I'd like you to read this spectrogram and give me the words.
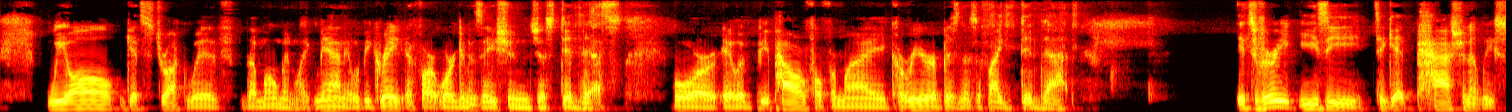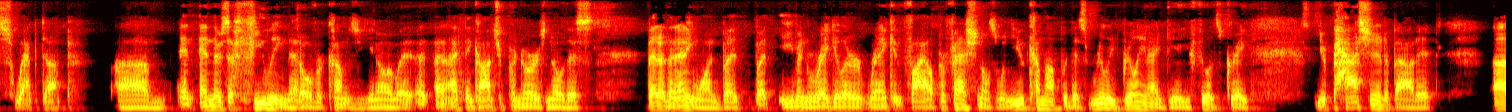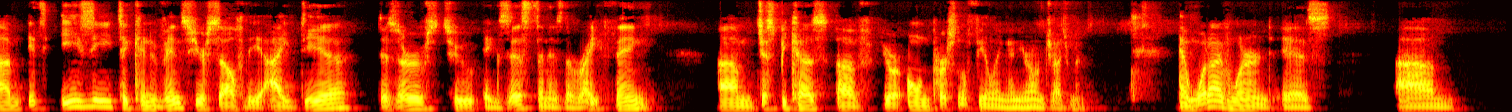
We all get struck with the moment like, man, it would be great if our organization just did this, or it would be powerful for my career or business if I did that. It's very easy to get passionately swept up. Um, and, and there's a feeling that overcomes you. You know, I, I think entrepreneurs know this better than anyone, but but even regular rank and file professionals, when you come up with this really brilliant idea, you feel it's great, you're passionate about it. Um, it's easy to convince yourself the idea deserves to exist and is the right thing, um, just because of your own personal feeling and your own judgment. And what I've learned is um,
